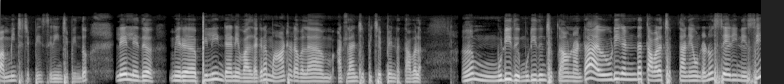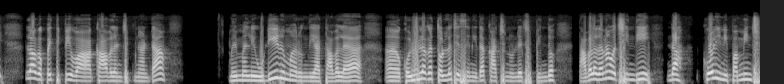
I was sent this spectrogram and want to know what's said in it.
పంపించి చెప్పేసి అని చెప్పిందో. లేదు లేదు మీరు పిలిండని వాళ్ళ దగ్గర మాట్లాడవల అట్లా అని చెప్పి చెప్పిండ తవల ముడిదు ముడిదని చెప్తా ఉన్నంట. ఉడిగండ తవల చెప్తానే ఉండను. సేరినేసి లోగపై తిప్పి వా కావాలని చెప్పినంట. మిమ్మల్ని ఉడీరు మరుంది ఆ తవల కొల్లుగా తొల్ల చేసే నీదా కాచి నుండే చెప్పిందో. తవలదనా వచ్చింది. ఇందా కోడిని పంపించు.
